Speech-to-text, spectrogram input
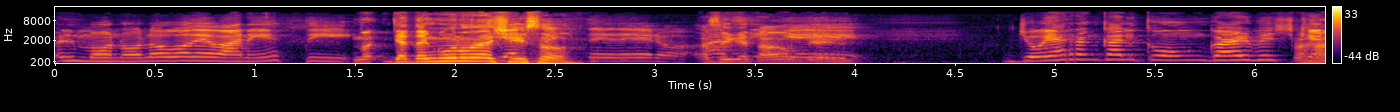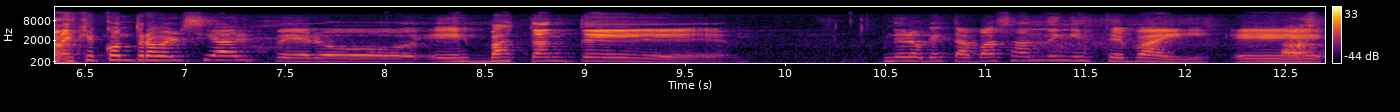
el monólogo de Vanesti. No, ya tengo uno de hechizo. Así que estamos bien. Yo voy a arrancar con un garbage que Ajá. no es que es controversial, pero es bastante de lo que está pasando en este país. Eh, Ah,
